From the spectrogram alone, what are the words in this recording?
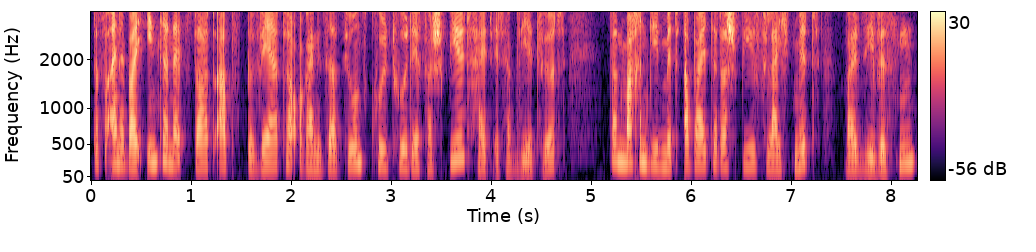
dass eine bei Internet-Startups bewährte Organisationskultur der Verspieltheit etabliert wird, dann machen die Mitarbeiter das Spiel vielleicht mit, weil sie wissen,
